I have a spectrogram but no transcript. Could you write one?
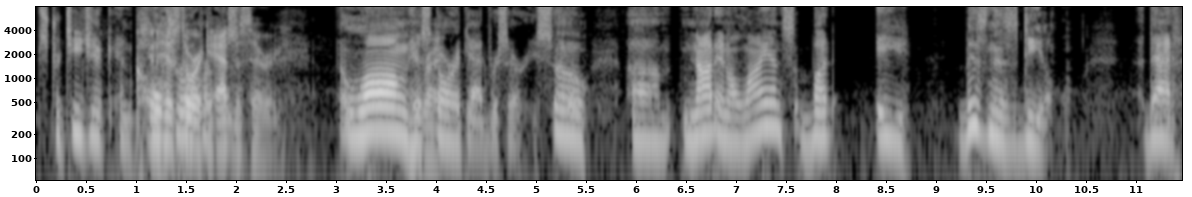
strategic, and cultural a historic purpose. adversary. A long historic adversary. So, um, not an alliance, but a business deal that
